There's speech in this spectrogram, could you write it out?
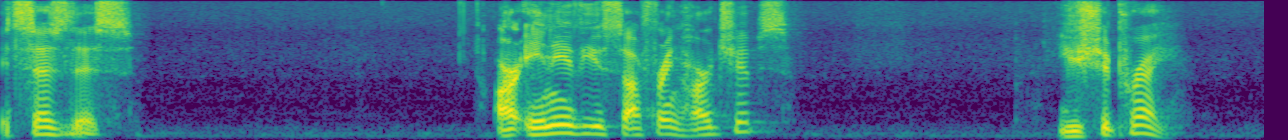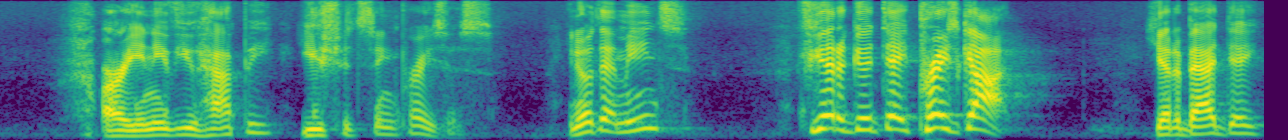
It says this Are any of you suffering hardships? You should pray. Are any of you happy? You should sing praises. You know what that means? If you had a good day, praise God. You had a bad day,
